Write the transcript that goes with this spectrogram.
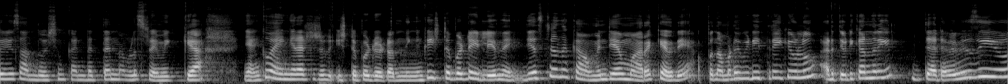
ഒരു സന്തോഷം കണ്ടെത്താൻ നമ്മൾ ശ്രമിക്കുക. ഞങ്ങൾക്ക് ഭയങ്കരമായിട്ട് ഇഷ്ടപ്പെട്ടു കേട്ടോ. നിങ്ങൾക്ക് ഇഷ്ടപ്പെട്ടില്ലേന്ന് ജസ്റ്റ് ഒന്ന് കമന്റ് ചെയ്യാൻ മറക്കരുതേ. അപ്പോൾ നമ്മുടെ വീഡിയോ ഇത്രയൊക്കെ ഉള്ളൂ അടുത്ത വീഡിയോ കാണുന്നതായിരിക്കും. Tata see you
